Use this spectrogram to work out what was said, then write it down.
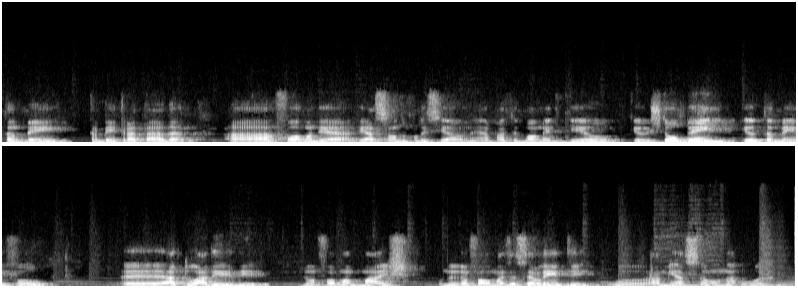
também bem tratada a forma de, de ação do policial. Né? A partir do momento que eu, que eu estou bem, eu também vou é, atuar de, de, de, uma forma mais de uma forma mais excelente a minha ação na rua. Né?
